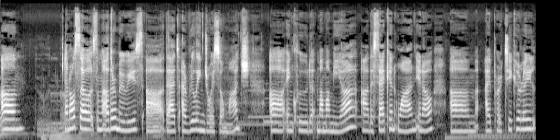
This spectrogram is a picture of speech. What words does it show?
Um, and also some other movies uh, that I really enjoy so much uh, include Mamma Mia, uh, the second one. You know, um, I particularly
